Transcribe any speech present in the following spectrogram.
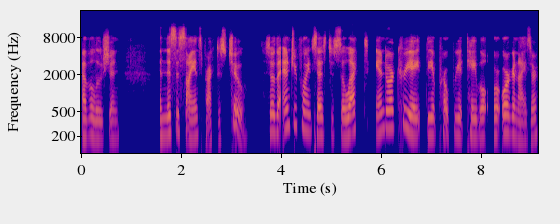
evolution, and this is science practice two. So the entry point says to select and or create the appropriate table or organizer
